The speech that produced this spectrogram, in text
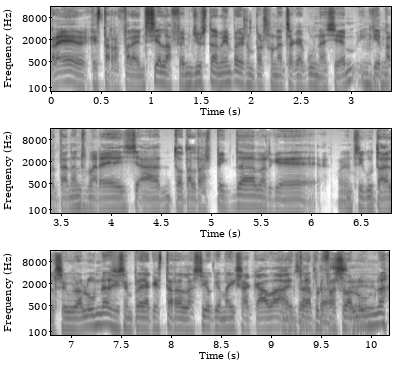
res, aquesta referència la fem justament perquè és un personatge que coneixem i que mm -hmm. per tant ens mereix eh, tot el respecte perquè hem sigut els seus alumnes i sempre hi ha aquesta relació que mai s'acaba entre professor-alumne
